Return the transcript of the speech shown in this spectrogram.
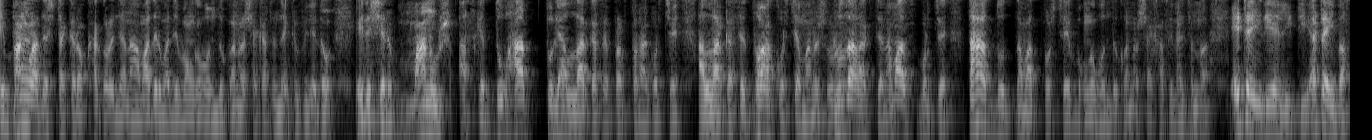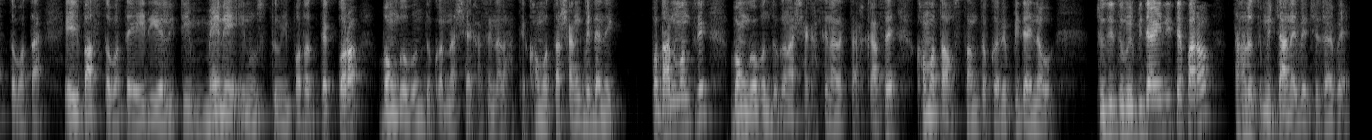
এই বাংলাদেশটাকে রক্ষা করার জন্য আমাদের মাঝে বঙ্গবন্ধু কন্যা শেখ হাসিনাকে ফিরিয়ে দাও। এই দেশের মানুষ আজকে দুহাত তুলে আল্লাহর কাছে প্রার্থনা করছে, আল্লাহর কাছে দোয়া করছে, মানুষ রোজা রাখছে, নামাজ পড়ছে তাহার দুধ নামাজ পড়ছে বঙ্গবন্ধু কন্যা শেখ হাসিনার জন্য। এটাই রিয়েলিটি এটাই বাস্তবতা। এই বাস্তবতা, এই রিয়েলিটি মেনে ইনুস, তুমি পদত্যাগ করো। বঙ্গবন্ধু কন্যা শেখ হাসিনার হাতে ক্ষমতা সাংবিধানিক প্রধানমন্ত্রী বঙ্গবন্ধু কন্যা শেখ হাসিনার কাছে ক্ষমতা হস্তান্তর করে বিদায় নাও। যদি তুমি বিদায় নিতে পারো, তাহলে তুমি জানে বেঁচে যাবে।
